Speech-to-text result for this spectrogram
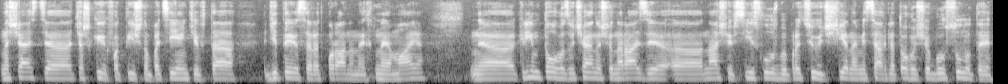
На щастя, тяжких фактично пацієнтів та дітей серед поранених немає. Е, Крім того, звичайно, що наразі е, наші всі служби працюють ще на місцях для того, щоб усунути,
